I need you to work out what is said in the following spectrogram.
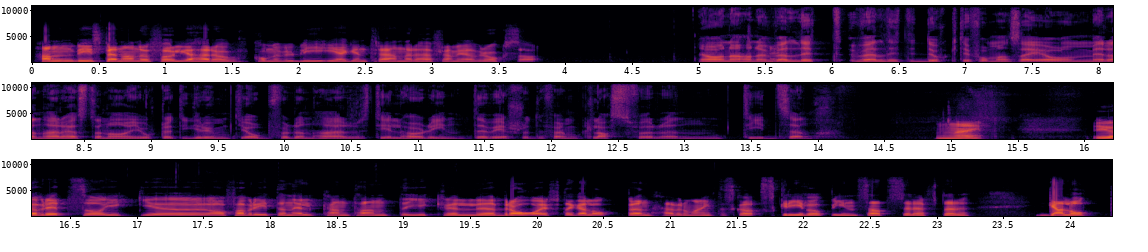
han blir spännande att följa här och kommer väl bli egen tränare här framöver också. Ja, nej, han är väldigt, väldigt duktig får man säga och med den här hästen har han gjort ett grymt jobb för den här tillhörde inte V75-klass för en tid sedan. Nej, i övrigt så gick ju ja, favoriten El Cantante gick väl bra efter galoppen, även om man inte ska skriva upp insatser efter galopp.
